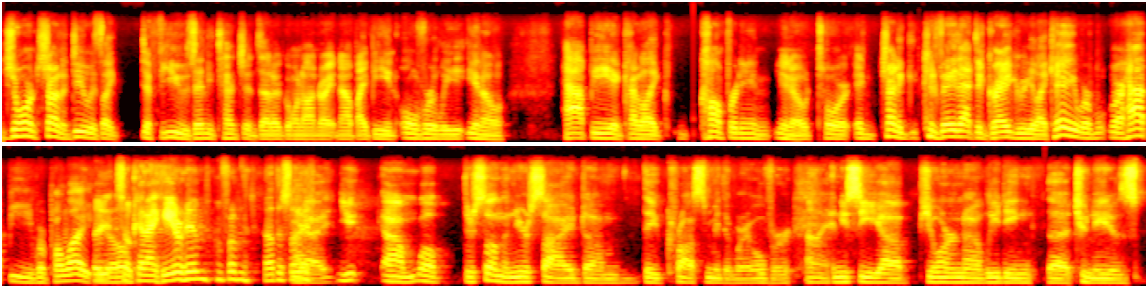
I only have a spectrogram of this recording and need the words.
Jordan's trying to do is like diffuse any tensions that are going on right now by being overly, you know, happy and kind of like comforting, you know, toward and trying to convey that to Gregory, like, hey, we're we're happy, we're polite. So, You know? so can I hear him from the other side? yeah you um, well they're still on the near side um, they crossed and made their way over All right. and you see uh, bjorn uh, leading the two natives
